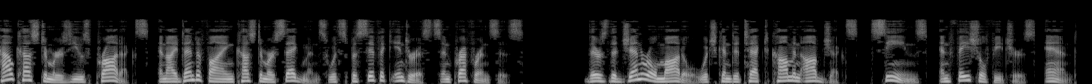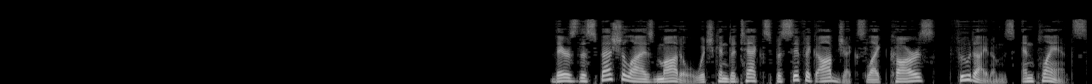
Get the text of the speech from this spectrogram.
How customers use products, and identifying customer segments with specific interests and preferences. There's the general model which can detect common objects, scenes, and facial features, and There's the specialized model which can detect specific objects like cars, food items, and plants.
